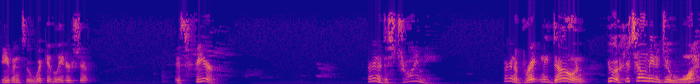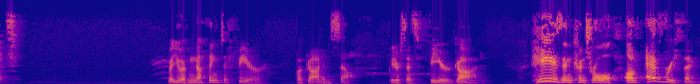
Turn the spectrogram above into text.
even to wicked leadership is fear. They're going to destroy me. They're going to break me down. You, you're telling me to do what? But you have nothing to fear but God Himself. Peter says, fear God. He is in control of everything.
